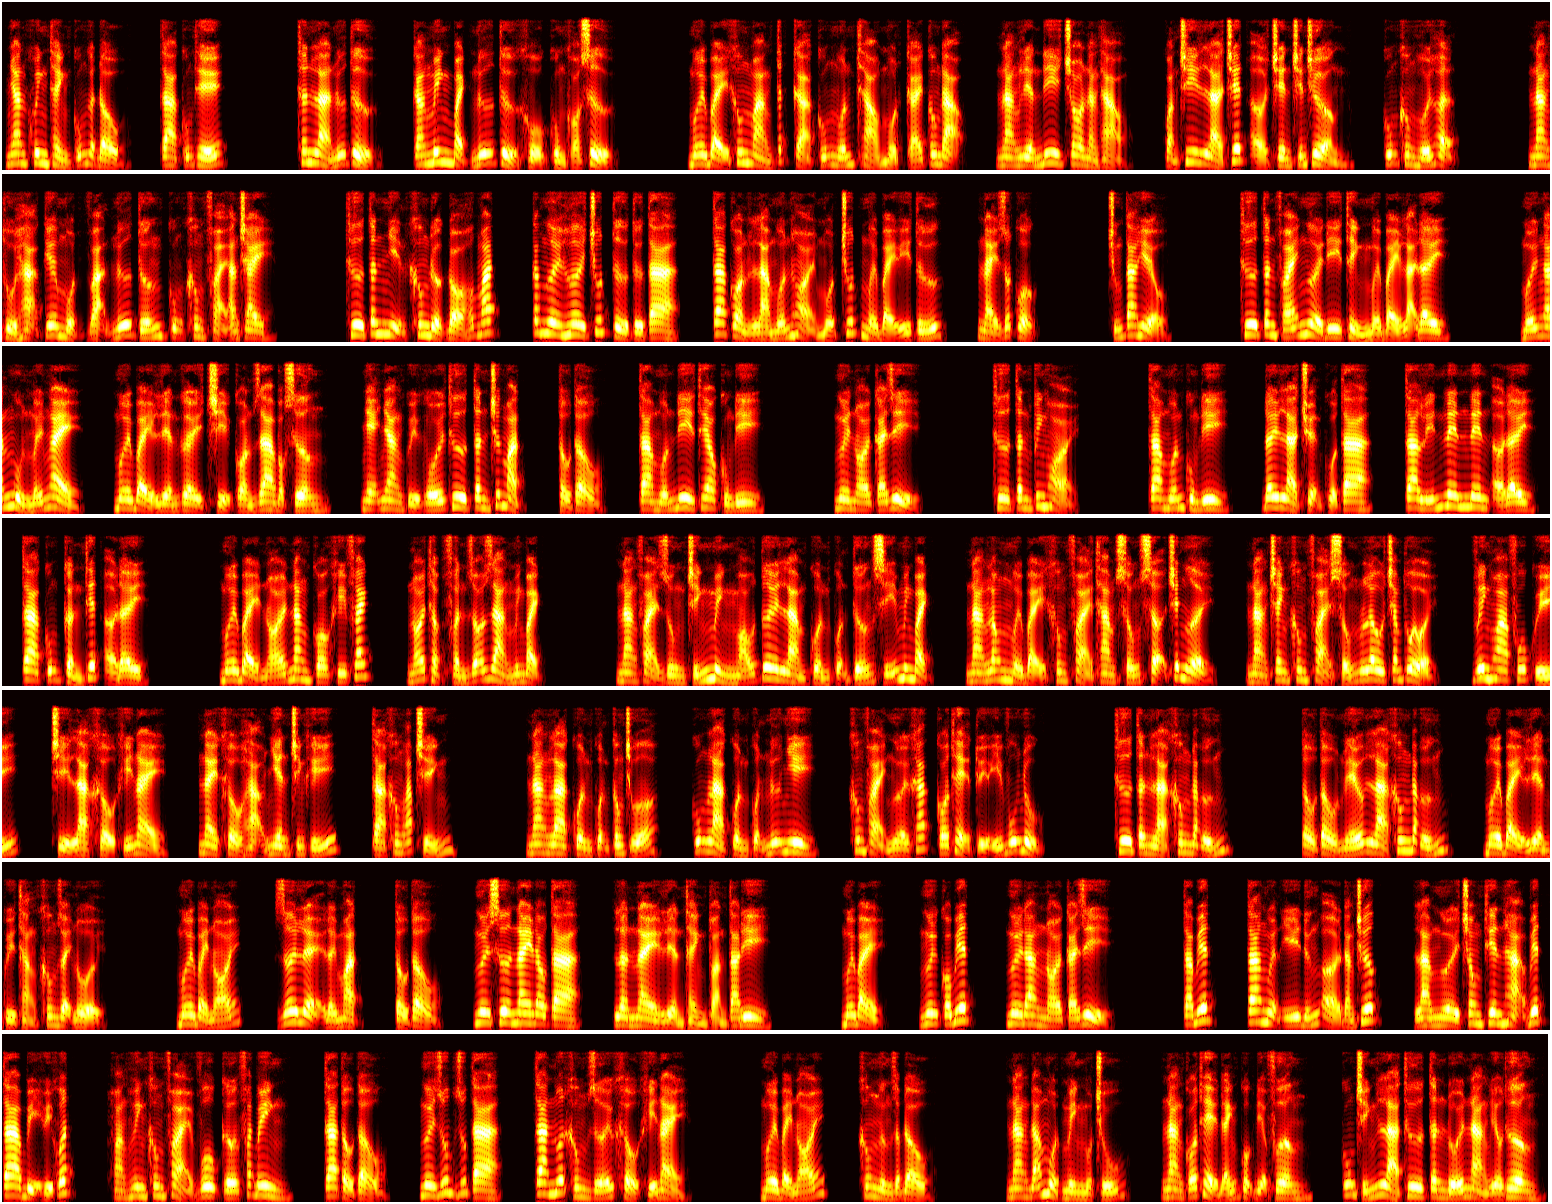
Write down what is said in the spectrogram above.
Nhan Khuynh Thành cũng gật đầu, ta cũng thế. Thân là nữ tử, càng minh bạch nữ tử khổ cùng khó xử. 17 không màng tất cả cũng muốn thảo một cái công đạo, nàng liền đi cho nàng thảo, quản chi là chết ở trên chiến trường, cũng không hối hận. Nàng thủ hạ kia một vạn nữ tướng cũng không phải ăn chay. Thư tân nhịn không được đỏ hốc mắt, các ngươi hơi chút từ từ ta, ta còn là muốn hỏi một chút 17 ý tứ, này rốt cuộc. Chúng ta hiểu. Thư tân phái người đi thỉnh 17 lại đây. Mới ngắn ngủn mấy ngày, 17 liền gầy chỉ còn da bọc xương, nhẹ nhàng quỷ gối thư tân trước mặt, tẩu tẩu, ta muốn đi theo cùng đi. Ngươi nói cái gì? Thư tân kinh hỏi. Ta muốn cùng đi, đây là chuyện của ta, ta lín nên nên ở đây, ta cũng cần thiết ở đây. 17 nói năng có khí phách, nói thập phần rõ ràng minh bạch. Nàng phải dùng chính mình máu tươi làm quần quận tướng sĩ minh bạch, nàng long 17 không phải tham sống sợ chết người, nàng tranh không phải sống lâu trăm tuổi, vinh hoa phú quý, chỉ là khẩu khí này, này khẩu hạo nhiên chính khí, ta không áp chính. Nàng là quần quận công chúa, cũng là quần quận nữ nhi, không phải người khác có thể tùy ý vũ nhục. Thư tân là không đáp ứng. Tẩu tẩu nếu là không đáp ứng, 17 liền quỳ thẳng không dậy nổi. 17 nói, rơi lệ đầy mặt, tẩu tẩu, ngươi xưa nay đau ta, lần này liền thành toàn ta đi. 17. Ngươi có biết, ngươi đang nói cái gì? Ta biết, ta nguyện ý đứng ở đằng trước, làm người trong thiên hạ biết ta bị hủy khuất, Hoàng huynh không phải vô cớ phát binh, ta tẩu tẩu, ngươi giúp giúp ta, ta nuốt không dưới khẩu khí này. 17 nói, không ngừng dập đầu. Nàng đã một mình một chú, nàng có thể đánh cuộc địa phương, cũng chính là thư tân đối nàng yêu thương.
